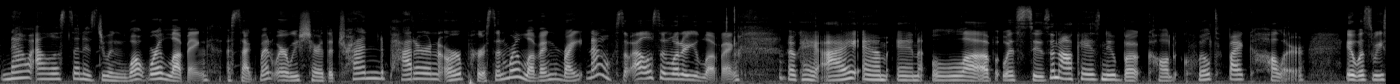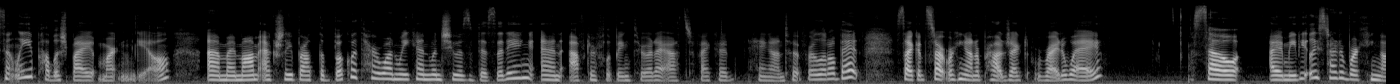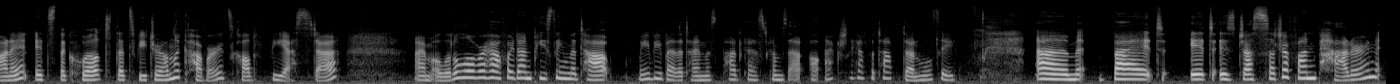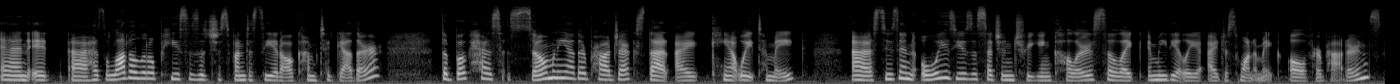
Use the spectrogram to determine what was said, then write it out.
Now, Alison is doing What We're Loving, a segment where we share the trend, pattern, or person we're loving right now. So, Alison, what are you loving? Okay, I am in love with Susan Ache's new book called Quilt by Color. It was recently published by Martingale. Um, my mom actually brought the book with her one weekend when she was visiting, and after flipping through it, I asked if I could hang on to it for a little bit so I could start working on a project right away. So I immediately started working on it. It's the quilt that's featured on the cover. It's called Fiesta. I'm a little over halfway done piecing the top. Maybe by the time this podcast comes out, I'll actually have the top done. We'll see. Um, but it is just such a fun pattern and it uh, has a lot of little pieces. It's just fun to see it all come together. The book has so many other projects that I can't wait to make. Uh, Susan always uses such intriguing colors, so like immediately I just want to make all of her patterns.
